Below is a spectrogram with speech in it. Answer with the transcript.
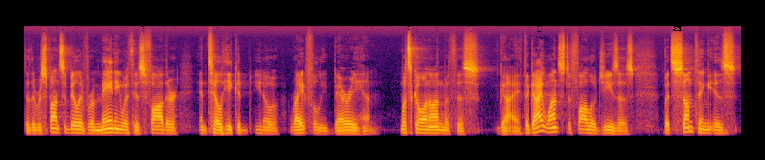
that the responsibility of remaining with his father until he could, you know, rightfully bury him? What's going on with this guy? The guy wants to follow Jesus, but something is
